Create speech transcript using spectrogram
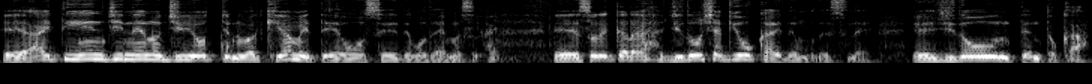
えー、IT エンジニアの需要っていうのは極めて旺盛でございます。はい、えー、それから自動車業界でもですね、えー、自動運転とか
